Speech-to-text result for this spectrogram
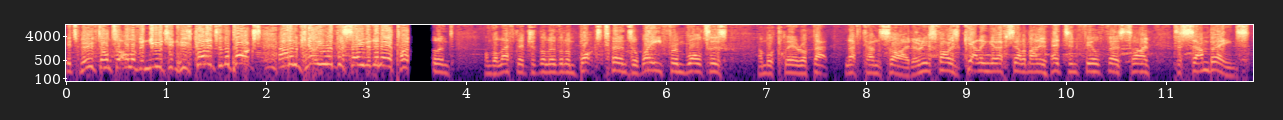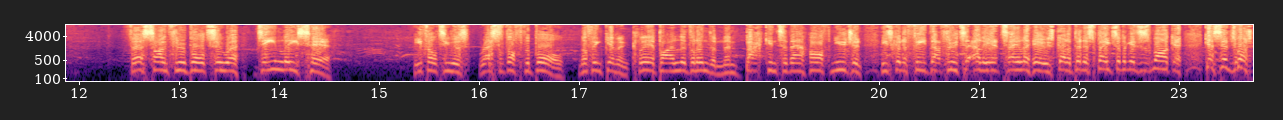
It's moved on to Oliver Nugent who's got into the box. Adam Killier with the save at the near post on the left edge of the Litherland box turns away from Walters and will clear up that left hand side. Only as far as Gelling at FC Isle of Man who heads in field first time to Sam Baines. First time through ball to uh, Dean Lees here. He felt he was wrestled off the ball. Nothing given. Clear by Litherland and then back into their half Nugent. He's going to feed that through to Elliot Taylor here who's got a bit of space up against his marker. Gets into box.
